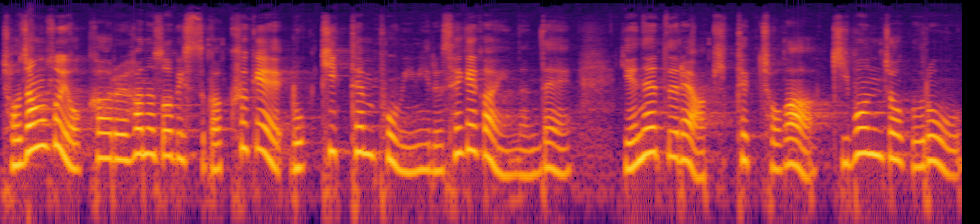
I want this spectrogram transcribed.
저장소 역할을 하는 서비스가 크게 로키 템포 미미르 세 개가 있는데 얘네들의 아키텍처가 기본적으로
